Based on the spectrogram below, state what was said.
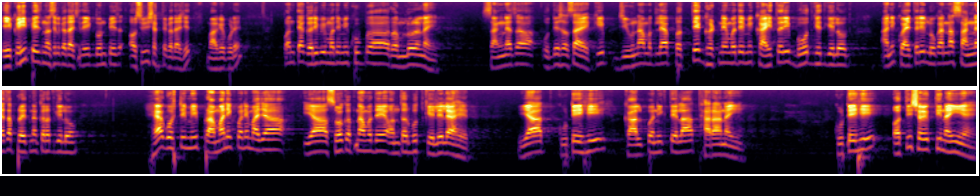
एकही पेज नसेल कदाचित एक दोन पेज असूही शकते कदाचित मागे पुढे. पण त्या गरिबीमध्ये मी खूप रमलेलो नाही. सांगण्याचा उद्देश असा आहे की जीवनामधल्या प्रत्येक घटनेमध्ये मी काहीतरी बोध घेत गेलो आणि काहीतरी लोकांना सांगण्याचा प्रयत्न करत गेलो. ह्या गोष्टी मी प्रामाणिकपणे माझ्या या स्वकथनामध्ये अंतर्भूत केलेल्या आहेत. यात कुठेही काल्पनिकतेला थारा नाही. कुठेही अतिशयोक्ती नाही आहे.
